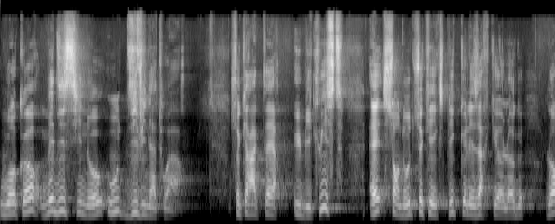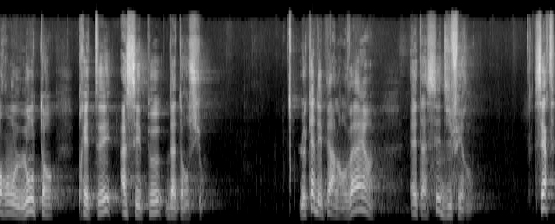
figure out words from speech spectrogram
ou encore médicinaux ou divinatoires. Ce caractère ubiquiste est sans doute ce qui explique que les archéologues leur ont longtemps prêté assez peu d'attention. Le cas des perles en verre est assez différent. Certes,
